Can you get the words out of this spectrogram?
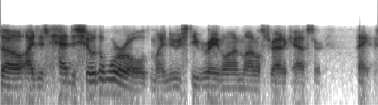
so I just had to show the world my new Stevie Ray Vaughan model Stratocaster. Thanks.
